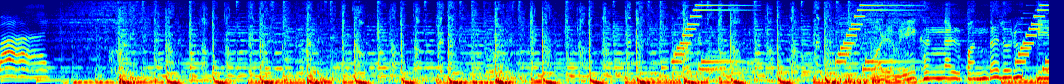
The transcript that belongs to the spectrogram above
ബൈ പന്തലൊരുക്കിയ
